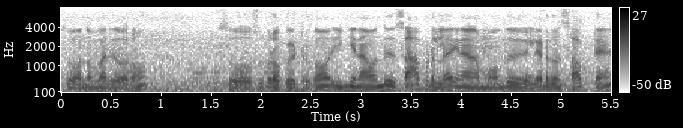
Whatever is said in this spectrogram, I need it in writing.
ஸோ அந்த மாதிரி தான் வரும். ஸோ சூப்பராக போயிட்டுருக்கோம். இங்கே நான் வந்து சாப்பிடல. ஏன்னா நம்ம வந்து லேட்டாக தான் சாப்பிட்டேன்.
